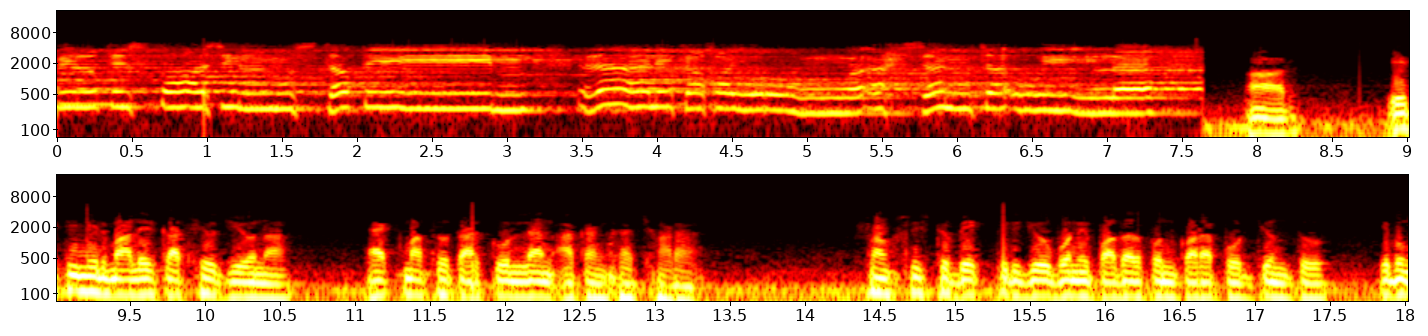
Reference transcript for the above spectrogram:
بالقسطاس المستقيم ذلك خير وأحسن تأويلا আর এতিমের মালের কাছেও যেও না একমাত্র তার কল্যাণ আকাঙ্ক্ষা ছাড়া সংশ্লিষ্ট ব্যক্তির যৌবনে পদার্পণ করা পর্যন্ত এবং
